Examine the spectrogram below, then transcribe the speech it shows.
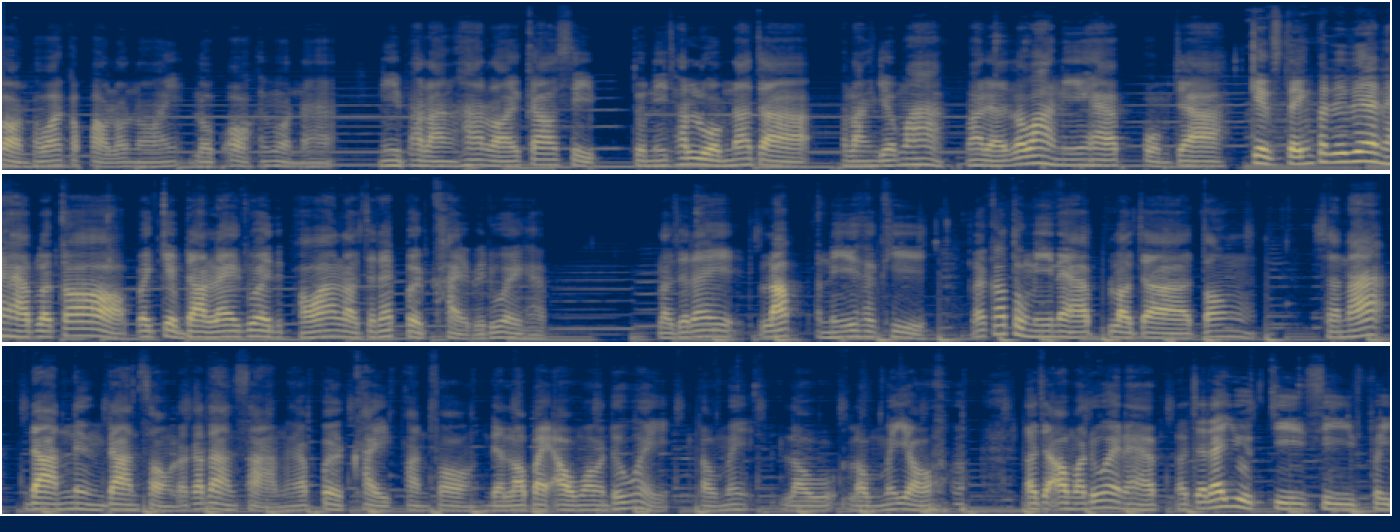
ก่อนเพราะว่ากระเป๋าเราน้อย ลบออกให้หมดนะฮะ นี่พลัง 590 ตัวนี้ถ้ารวมน่าจะพลังเยอะมาก มาเดี๋ยวระหว่างนี้ครับ ผมจะเก็บสเต็งไปเรื่อยๆนะครับ แล้วก็ไปเก็บด่านแรกด้วย เพราะว่าเราจะได้เปิดไข่ไปด้วยครับเราจะได้รับอันนี้สักที แล้วก็ตรงนี้นะครับ เราจะต้อง ชนะด่าน1ด่าน 2 แล้วก็ด่าน3นะครับ เปิดไข่อีกพันฟอง เดี๋ยวเราไปเอามาด้วย เราไม่เราเราไม่ยอม เราจะเอามาด้วยนะครับ เราจะได้อยู่ GC ฟรี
